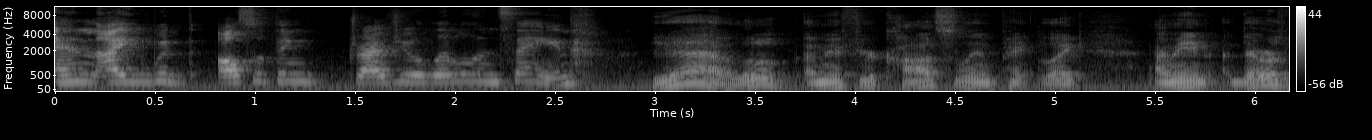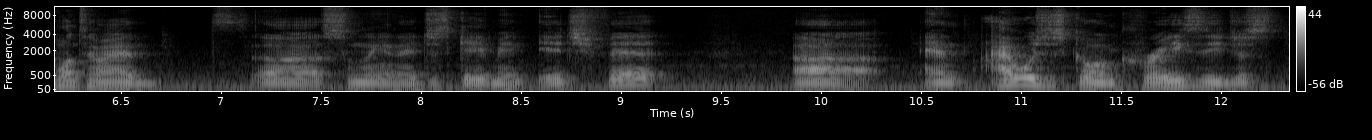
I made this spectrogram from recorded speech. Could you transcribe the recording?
And I would also think drives you a little insane. Yeah, a little. I mean, if you're constantly in pain, like, I mean, there was one time I had uh, something and it just gave me an itch fit, uh, and I was just going crazy just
